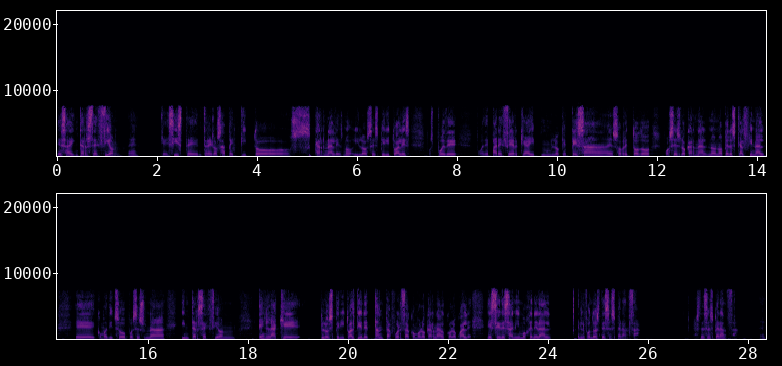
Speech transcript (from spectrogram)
esa intersección ¿eh? que existe entre los apetitos carnales ¿no? y los espirituales, pues puede puede parecer que hay mm, lo que pesa eh, sobre todo pues es lo carnal no no pero es que al final como he dicho pues es una intersección en la que lo espiritual tiene tanta fuerza como lo carnal, con lo cual ese desánimo general en el fondo es desesperanza. Es desesperanza. ¿eh?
